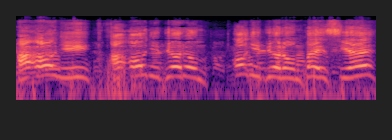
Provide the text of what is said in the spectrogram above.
A oni, a oni biorą, oni biorą pensję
